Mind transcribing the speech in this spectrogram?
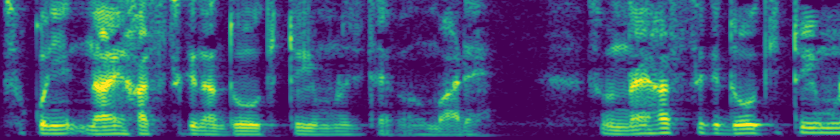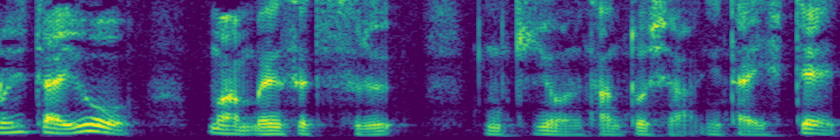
そこに内発的な動機というもの自体が生まれその内発的動機というもの自体をまあ面接する企業の担当者に対して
